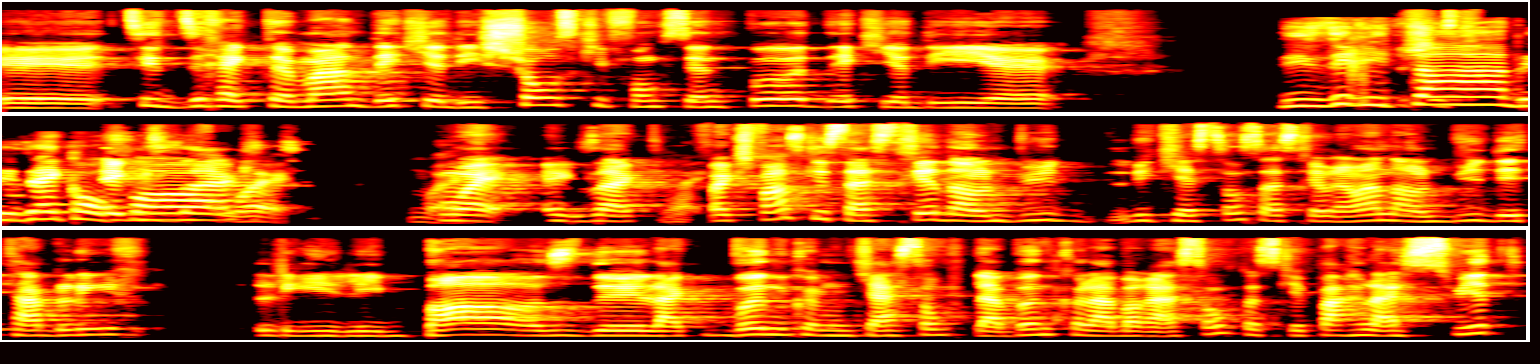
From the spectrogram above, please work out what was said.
euh, tu sais, directement, dès qu'il y a des choses qui fonctionnent pas, dès qu'il y a des... Euh, des irritants, des inconforts. Exact. Ouais. exact. Fait que je pense que ça serait dans le but, les questions, ça serait vraiment dans le but d'établir les, les bases de la bonne communication puis de la bonne collaboration parce que par la suite, tu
